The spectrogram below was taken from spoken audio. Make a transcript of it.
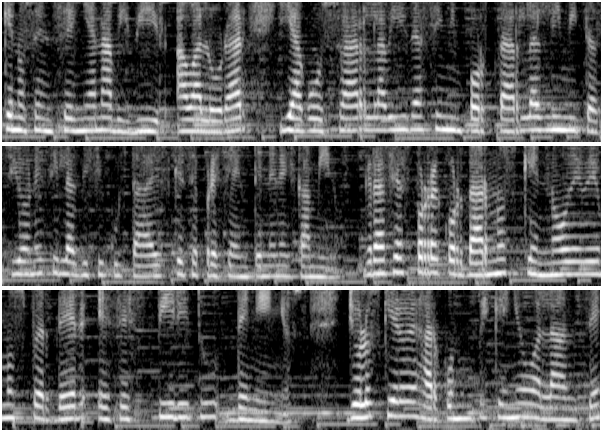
que nos enseñan a vivir, a valorar y a gozar la vida sin importar las limitaciones y las dificultades que se presenten en el camino. Gracias por recordarnos que no debemos perder ese espíritu de niños. Yo los quiero dejar con un pequeño balance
